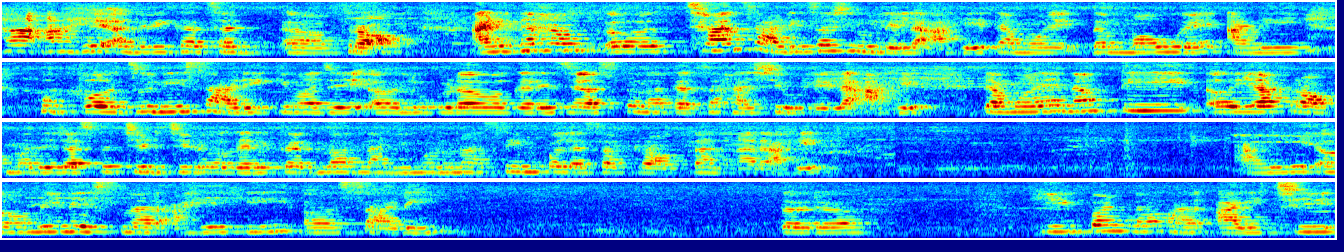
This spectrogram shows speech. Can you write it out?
हा आहे अद्विकाचा फ्रॉक. आणि ना हा छान साडीचा शिवलेला आहे. त्यामुळे एकदम मऊ आहे आणि खूप जुनी साडी किंवा जे लुगडं वगैरे जे असतं ना त्याचा हा शिवलेला आहे. त्यामुळे ना ती या फ्रॉकमध्ये जास्त चिडचिड वगैरे करणार नाही म्हणून हा सिंपल असा फ्रॉक घालणार आहे. आणि मी नेसणार आहे ही साडी. तर ही पण ना आईची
